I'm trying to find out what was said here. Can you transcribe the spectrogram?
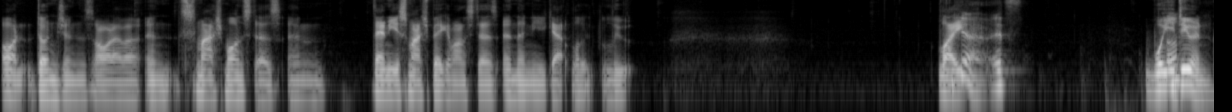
or dungeons or whatever and smash monsters and then you smash bigger monsters and then you get lo- loot. Like yeah, it's what are you doing?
